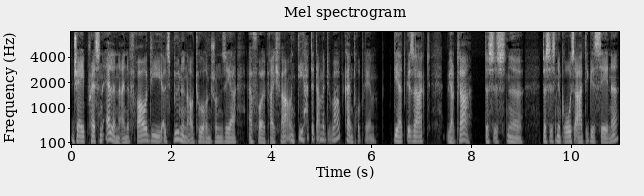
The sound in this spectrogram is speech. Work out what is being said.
Jay Preston Allen, eine Frau, die als Bühnenautorin schon sehr erfolgreich war und die hatte damit überhaupt kein Problem. Die hat gesagt, ja klar, das ist eine, das ist eine großartige Szene,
